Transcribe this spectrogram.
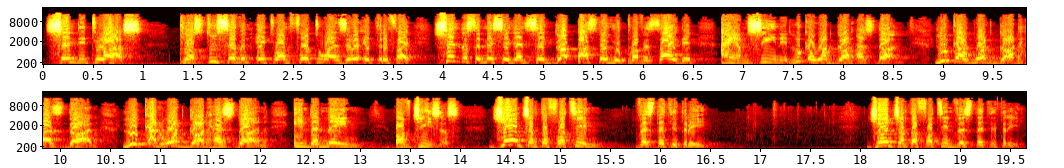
Send it to us. Plus two seven eight one four two one zero eight three five. Send us a message and say, God, Pastor, you prophesied it. I am seeing it. Look at what God has done. Look at what God has done. Look at what God has done in the name of Jesus. John chapter 14, verse 33. John chapter 14, verse 33.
